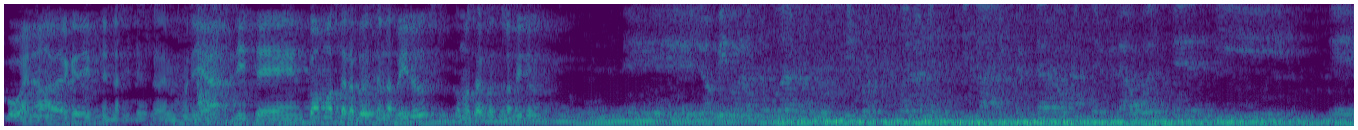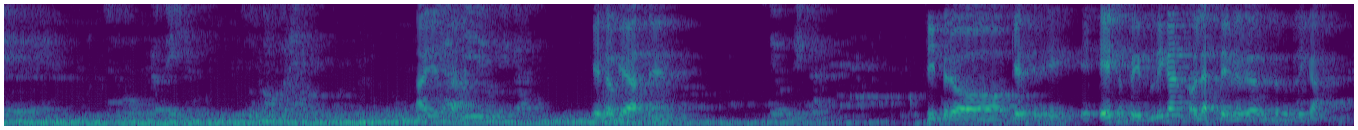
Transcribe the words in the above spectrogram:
Bueno, a ver qué dicen las fichas de memoria. Dicen cómo se reproducen los virus. ¿Cómo se reproducen los virus? Ahí y está. ¿Qué es lo que hacen? Se duplican. Sí, pero ¿qué- eh, eh, ¿ellos se duplican o la célula los duplica?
